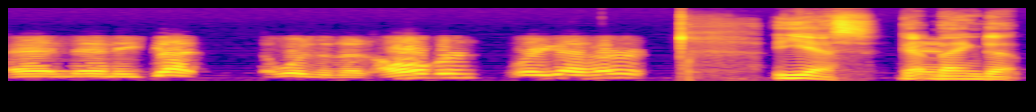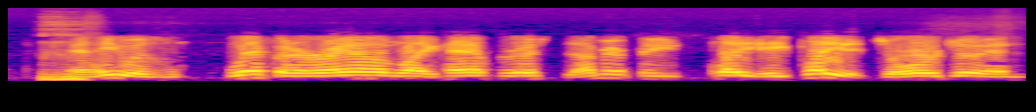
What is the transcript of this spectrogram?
And then he got, was it at Auburn where he got hurt? Yes. Got And- banged up. Mhm. And he was limping around like half the rest. Of, I remember he played. He played at Georgia, and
